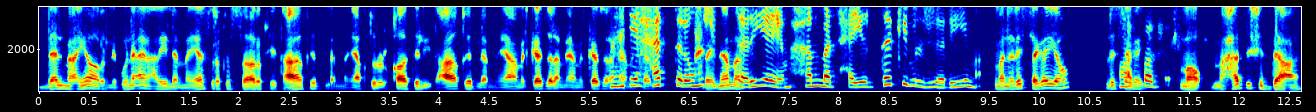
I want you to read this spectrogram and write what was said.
ده المعيار اللي بناء عليه لما يسرق السارق يتعاقب لما يقتل القاتل يتعاقب لما يعمل كذا لما يعمل كذا لما ما يعمل كذا. حتى لو مش بينما بشرية يا محمد حيرتكب الجريمة. ما أنا لسه جاي أهو لسه جاي. ما هو ما حدش ادعى ما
